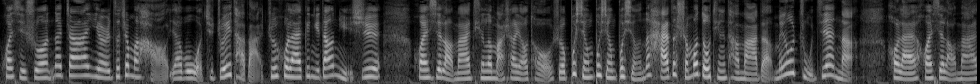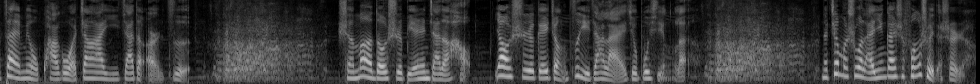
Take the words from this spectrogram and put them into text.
欢喜说那张阿姨儿子这么好，要不我去追他吧，追回来给你当女婿。欢喜老妈听了马上摇头说不行不行不行，那孩子什么都听他妈的，没有主见呢。后来欢喜老妈再也没有夸过张阿姨家的儿子，什么都是别人家的好。要是给整自己家来就不行了。那这么说来，应该是风水的事儿啊。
